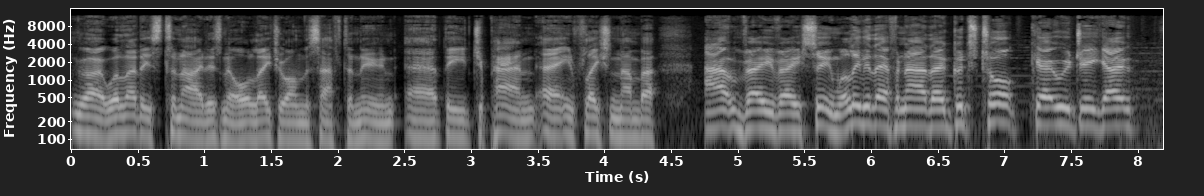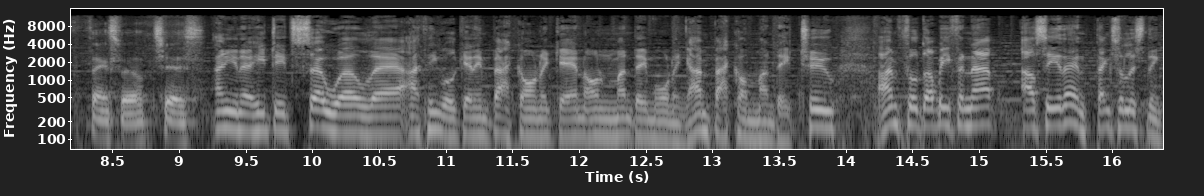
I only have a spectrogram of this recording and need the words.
Right, well, that is tonight, isn't it, or later on this afternoon? Uh, the Japan uh, inflation number out very, very soon. We'll leave it there for now, though. Good to talk, uh, Rodrigo. Thanks, Phil. Cheers. And you know, he did so well there. I think we'll get him back on again on Monday morning. I'm back on Monday too. I'm Phil Dobbie for now. I'll see you then. Thanks for listening.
